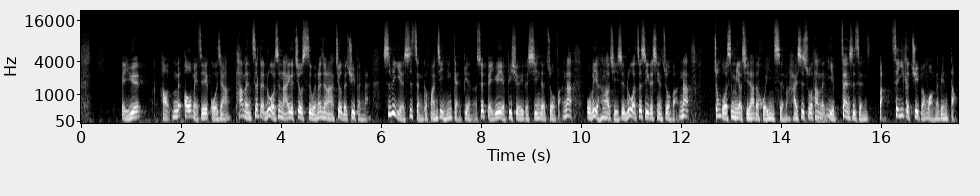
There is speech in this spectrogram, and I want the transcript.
北约。好，美欧美这些国家，他们这个如果是拿一个旧思维，那就拿旧的剧本来，是不是也是整个环境已经改变了？所以北约也必须有一个新的做法。那我们也很好奇是，如果这是一个新的做法，那中国是没有其他的回应词吗？还是说他们也暂时只能把这一个剧本往那边倒？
